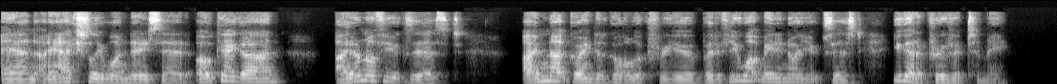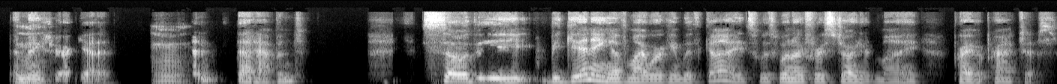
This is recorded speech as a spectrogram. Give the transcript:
And I actually one day said, Okay, God, I don't know if you exist. I'm not going to go look for you, but if you want me to know you exist, you got to prove it to me and mm. make sure I get it. Mm. And that happened. So the beginning of my working with guides was when I first started my private practice.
